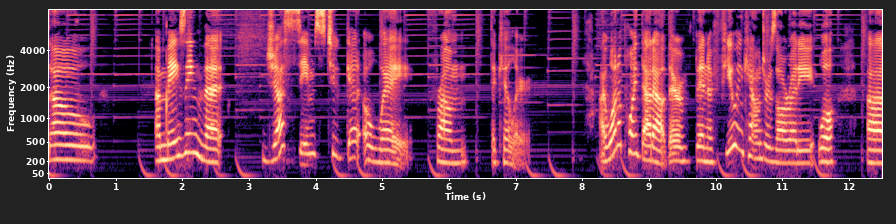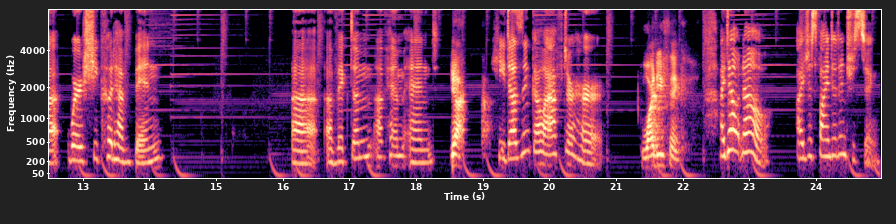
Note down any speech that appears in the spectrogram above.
So amazing that Jess seems to get away from the killer. I want to point that out. There have been a few encounters already, well, uh, where she could have been uh, a victim of him, and Yeah. he doesn't go after her. Why do you think? I don't know. I just find it interesting.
